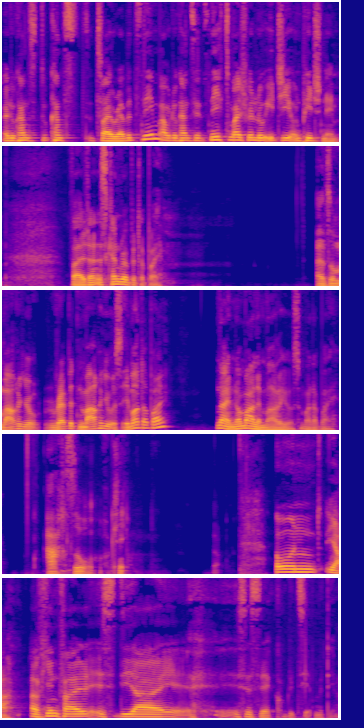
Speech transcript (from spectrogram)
äh, du kannst, du kannst zwei Rabbits nehmen, aber du kannst jetzt nicht zum Beispiel Luigi und Peach nehmen. Weil dann ist kein Rabbit dabei. Also Mario, Rabbit Mario ist immer dabei? Nein, normale Mario ist immer dabei. Ach so, okay. Und ja, auf jeden Fall ist dieser, ist es sehr kompliziert mit dem.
